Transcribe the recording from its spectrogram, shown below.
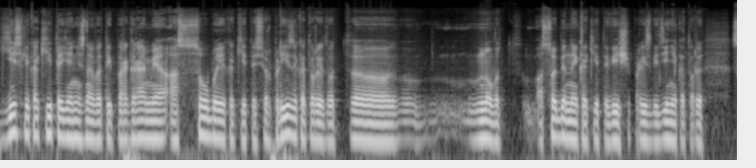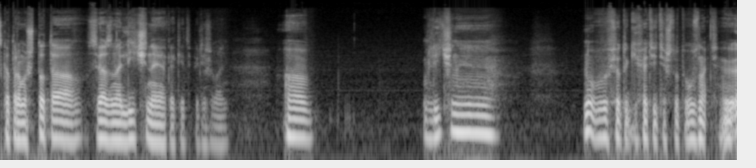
есть ли какие-то, я не знаю, в этой программе особые какие-то сюрпризы, которые вот, э, ну вот особенные какие-то вещи, произведения, которые, с которыми что-то связано личное, какие-то переживания? А, личные ну, вы все-таки хотите что-то узнать. Ну,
